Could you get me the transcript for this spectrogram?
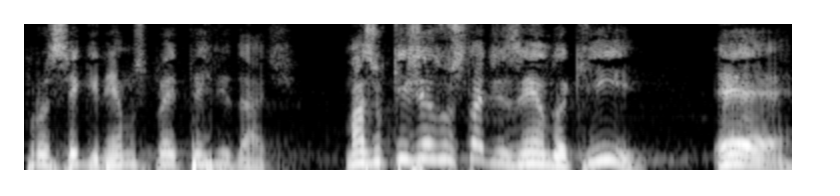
prosseguiremos para a eternidade. Mas o que Jesus está dizendo aqui é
